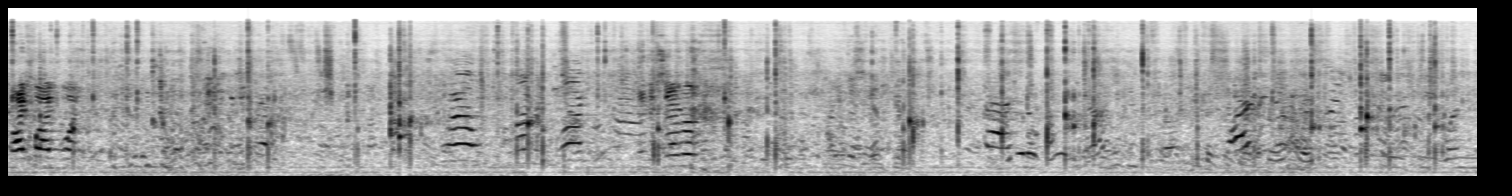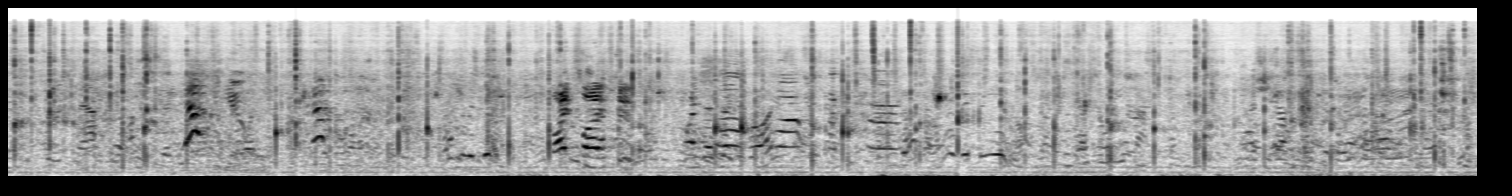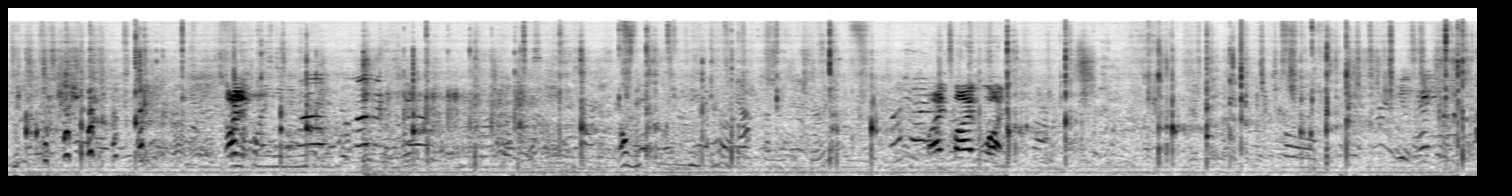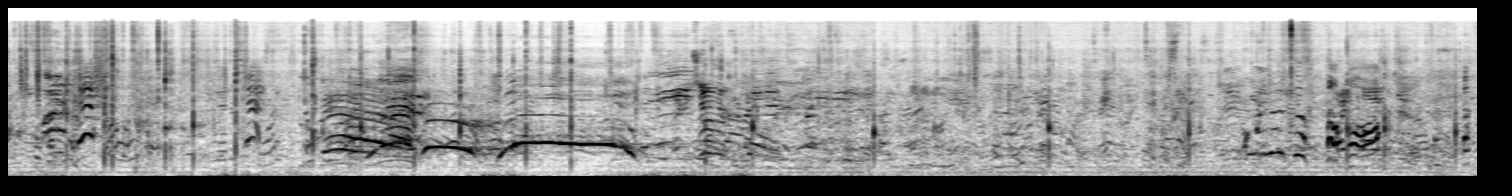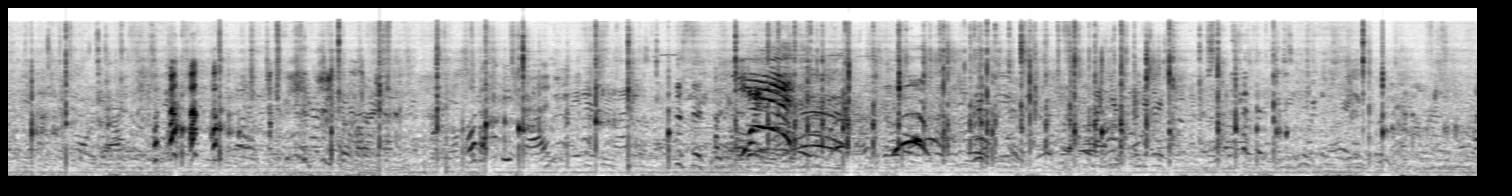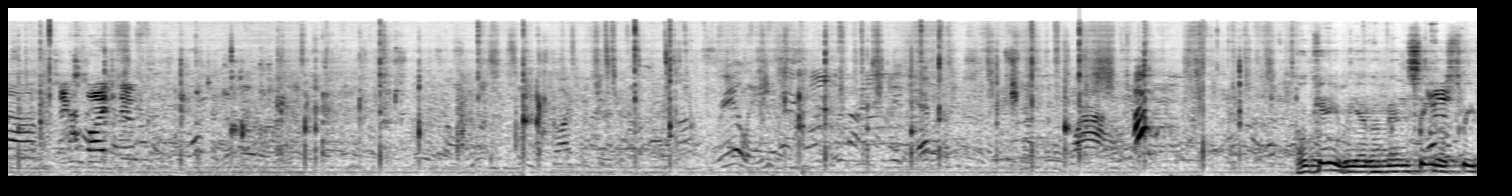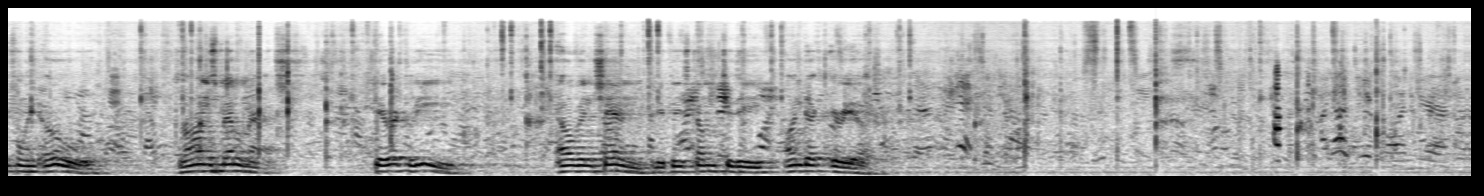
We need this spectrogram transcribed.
Five five one. Second server. Five five two. Right Five one. Second server. Five five two. Oh, that'll be fun. Really? Wow. Okay, we have a men's singles 3.0 bronze medal match. Derek Lee, Alvin Chen, can you please come to the on deck area?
